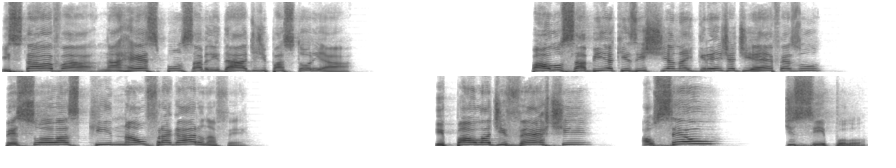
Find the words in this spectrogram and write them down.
estava na responsabilidade de pastorear. Paulo sabia que existia na igreja de Éfeso pessoas que naufragaram na fé. E Paulo adverte ao seu discípulo,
